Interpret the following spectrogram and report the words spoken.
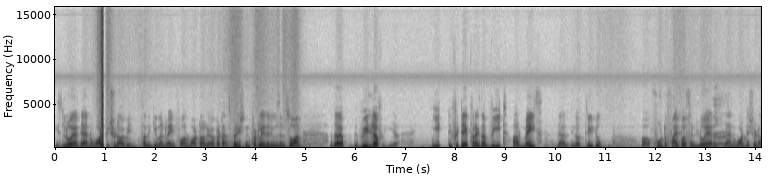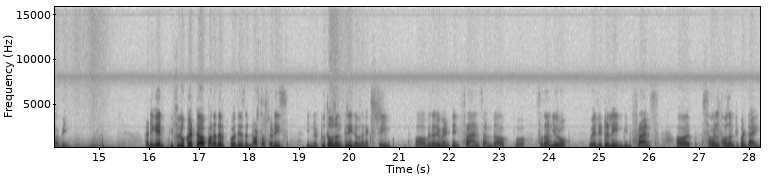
is lower than what it should have been for the given rainfall, water, evapotranspiration, fertilizer use, and so on. The, yield of uh, if you take for example wheat or maize, they are you know three to uh, four to five percent lower than what they should have been. And again, if you look at uh, another, there is lots of studies. In uh, 2003, there was an extreme uh, weather event in France and uh, southern Europe, where literally in, in France, several thousand people died.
